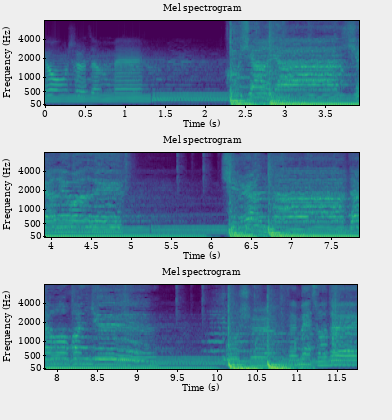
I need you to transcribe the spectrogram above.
永世赞美。故乡呀，千里万里，亲人呐，带我欢聚。物是人非没错对，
